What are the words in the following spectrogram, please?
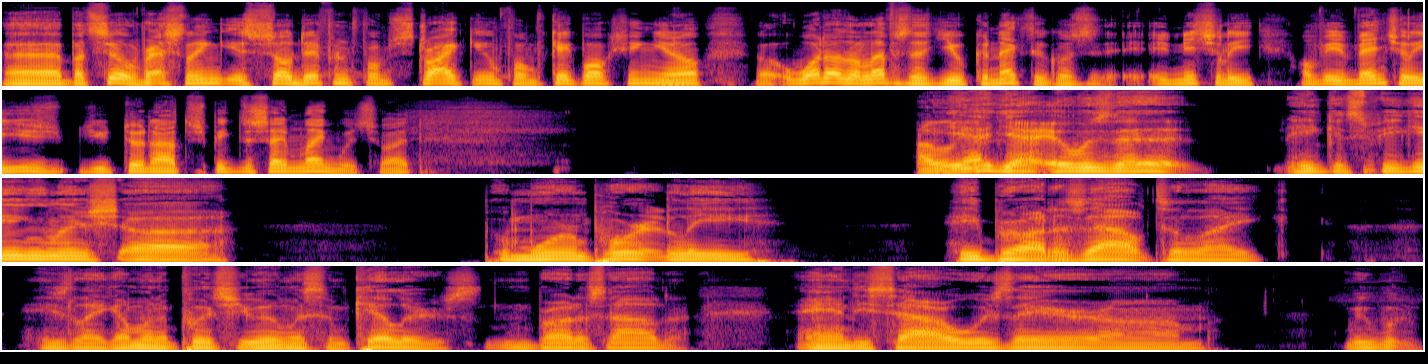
Uh, but still, wrestling is so different from striking, from kickboxing. You know, Uh, what are the levels that you connect to? Because initially, of eventually, you you turn out to speak the same language, right? I will- yeah, yeah. It was the he could speak English, uh, but more importantly, he brought us out to like. He's like, I'm gonna put you in with some killers, and brought us out. Andy Sauer was there. Um, we would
